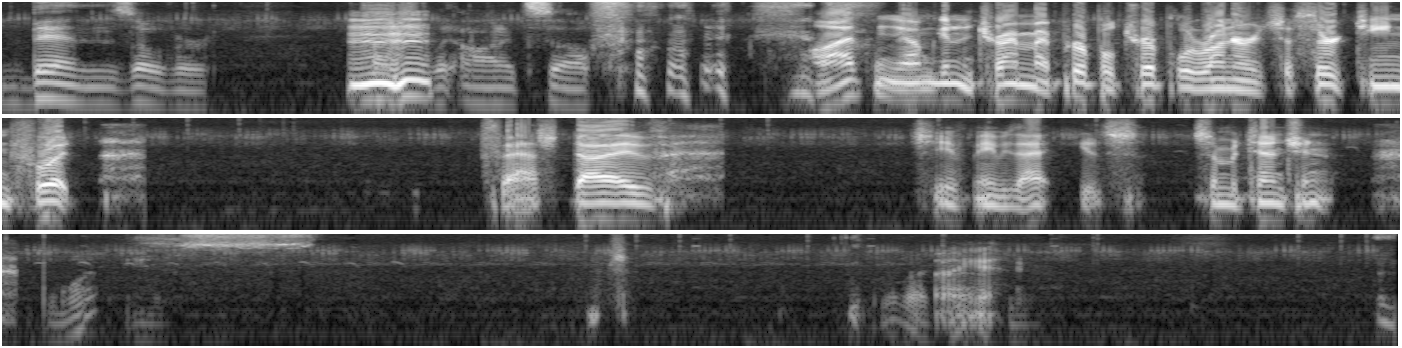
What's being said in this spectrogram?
bends over hmm on itself. Well, I think I'm going to try my purple triple runner. It's a 13 foot fast dive. See if maybe that gets some attention. what is. What I got Okay. here?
